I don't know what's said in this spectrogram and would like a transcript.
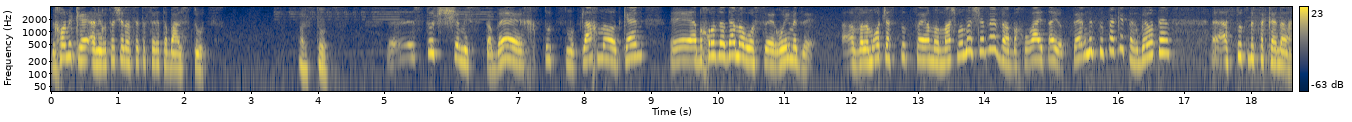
בכל מקרה, אני רוצה שנעשה את הסרט הבא על סטוץ. על סטוץ. סטוץ שמסתבך, סטוץ מוצלח מאוד, כן? אה, הבחור הזה יודע מה הוא עושה, רואים את זה. אבל למרות שהסטוץ היה ממש ממש שווה והבחורה הייתה יותר מסופקת, הרבה יותר, הסטוץ בסכנה.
